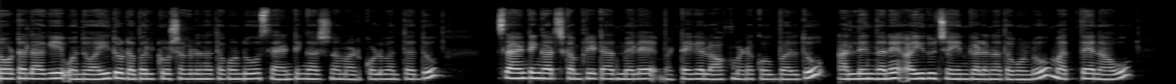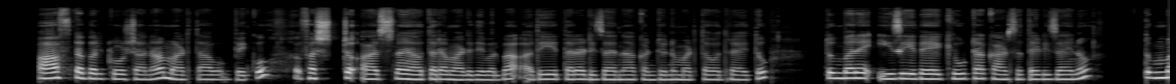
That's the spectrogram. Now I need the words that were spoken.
ಟೋಟಲ್ ಆಗಿ ಒಂದು ಐದು ಡಬಲ್ ಕ್ರೋಶಗಳನ್ನು ತಗೊಂಡು ಸ್ಲ್ಯಾಂಟಿಂಗ್ ಆರ್ಚ್ನ ಮಾಡ್ಕೊಳ್ಳುವಂಥದ್ದು. ಸ್ಲ್ಯಾಂಟಿಂಗ್ ಆರ್ಚ್ ಕಂಪ್ಲೀಟ್ ಆದಮೇಲೆ ಬಟ್ಟೆಗೆ ಲಾಕ್ ಮಾಡೋಕ್ಕೆ ಹೋಗಬಾರ್ದು. ಅಲ್ಲಿಂದನೇ ಐದು ಚೈನ್ಗಳನ್ನು ತಗೊಂಡು ಮತ್ತೆ ನಾವು ಹಾಫ್ ಡಬಲ್ ಕ್ರೋಶನ ಮಾಡ್ತಾ ಹೋಗಬೇಕು. ಫಸ್ಟ್ ಆರ್ಚ್ನ ಯಾವ ಥರ ಮಾಡಿದ್ದೀವಲ್ವ ಅದೇ ಥರ ಡಿಸೈನ್ನ ಕಂಟಿನ್ಯೂ ಮಾಡ್ತಾ ಹೋದರೆ ಆಯಿತು. ತುಂಬಾ ಈಸಿ ಇದೆ ಕ್ಯೂಟಾಗಿ ಕಾಣಿಸುತ್ತೆ ಡಿಸೈನು ತುಂಬ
